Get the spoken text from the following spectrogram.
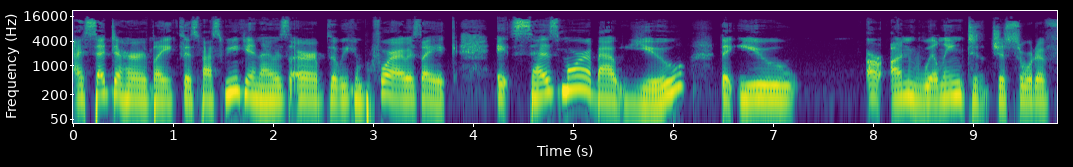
I said to her like this past weekend, I was, or the weekend before, I was like, it says more about you that you are unwilling to just sort of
